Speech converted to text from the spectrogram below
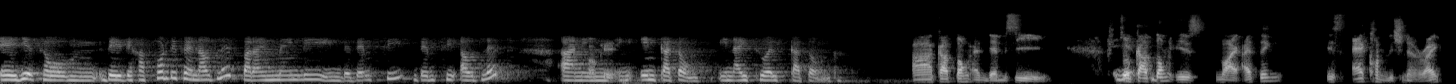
Uh, yes, so um, they, they have four different outlets, but I'm mainly in the Dempsey Dempsey outlet and in, okay. in, in Katong, in I-12 Katong. Ah, Katong and Dempsey. So yes. Katong is like I think it's air conditioner, right?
